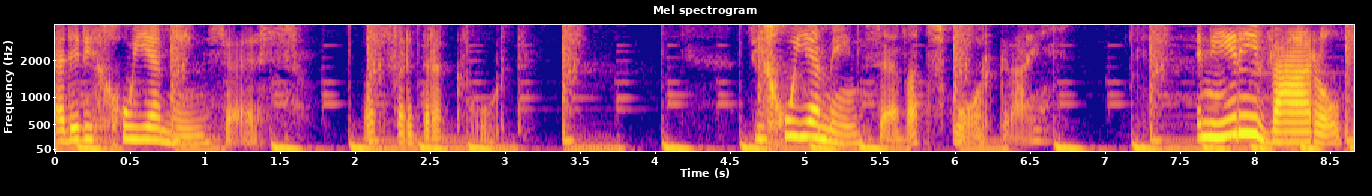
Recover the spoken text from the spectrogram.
dat dit die goeie mense is wat verdruk word. Dis die goeie mense wat swaar kry. In hierdie wêreld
